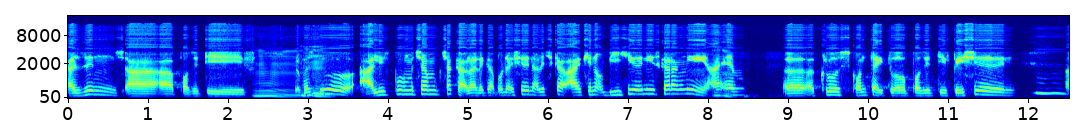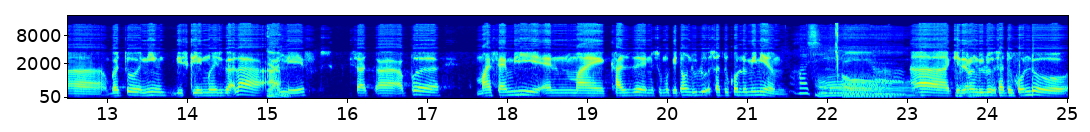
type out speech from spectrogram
cousin uh, uh, positif. Hmm. Lepas tu hmm. Alif pun macam cakap lah dekat production Alif cakap I cannot be here ni sekarang ni. Hmm. I am uh, a close contact to a positive patient. Hmm. Uh, betul ni disclaimer jugalah yeah. Alif uh, apa my family and my cousin semua kita orang duduk satu kondominium. Oh. oh. Ah, kita orang duduk satu kondo.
